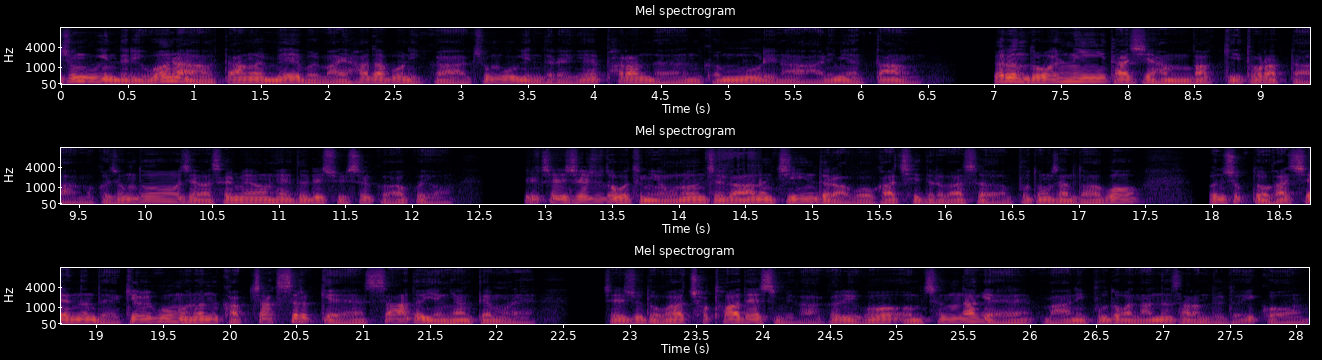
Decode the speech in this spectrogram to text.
중국인들이 워낙 땅을 매입을 많이 하다 보니까 중국인들에게 팔았는 건물이나 아니면 땅 그런 돈이 다시 한 바퀴 돌았다. 뭐 그 정도 제가 설명해 드릴 수 있을 것 같고요. 실제 제주도 같은 경우는 제가 아는 지인들하고 같이 들어가서 부동산도 하고 건축도 같이 했는데 결국은 갑작스럽게 사드 영향 때문에 제주도가 초토화됐습니다. 그리고 엄청나게 많이 부도가 났는 사람들도 있고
